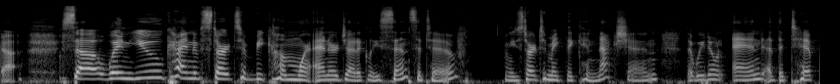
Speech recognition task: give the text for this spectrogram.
Yeah. So when you kind of start to become more energetically sensitive, and you start to make the connection that we don't end at the tip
